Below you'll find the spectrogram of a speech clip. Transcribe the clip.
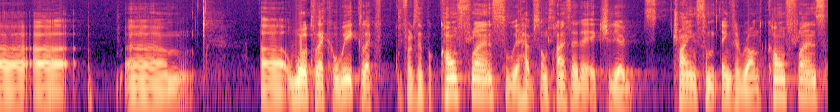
uh, uh, um, work like a week, like for example Confluence. We have some clients that actually are trying some things around Confluence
